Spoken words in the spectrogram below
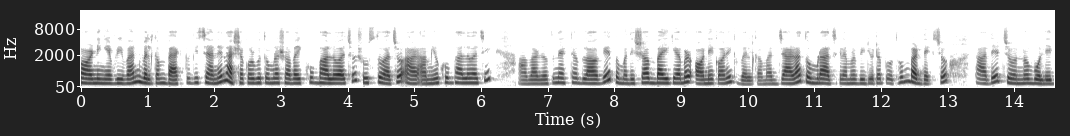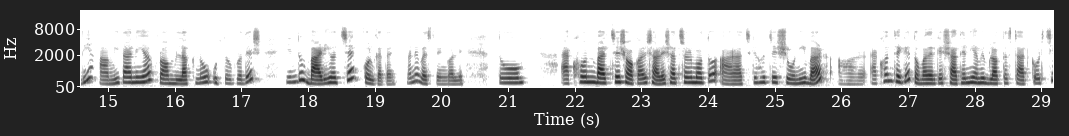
Morning everyone welcome back to the channel আশা করব তোমরা সবাই খুব ভালো আছো, সুস্থ আছো, আর আমিও খুব ভালো আছি। আবার নতুন একটা ব্লগে তোমাদের সব বাইকে আবার অনেক অনেক ওয়েলকাম আর যারা তোমরা আজকের আমার ভিডিওটা প্রথমবার দেখছ, তাদের জন্য বলে দিই, আমি তানিয়া ফ্রম লখনৌ উত্তরপ্রদেশ, কিন্তু বাড়ি হচ্ছে কলকাতায় মানে ওয়েস্ট বেঙ্গলে তো এখন বাজছে সকাল সাড়ে সাতটার মতো, আর আজকে হচ্ছে শনিবার। আর এখন থেকে তোমাদেরকে সাথে নিয়ে আমি ব্লগটা স্টার্ট করছি।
